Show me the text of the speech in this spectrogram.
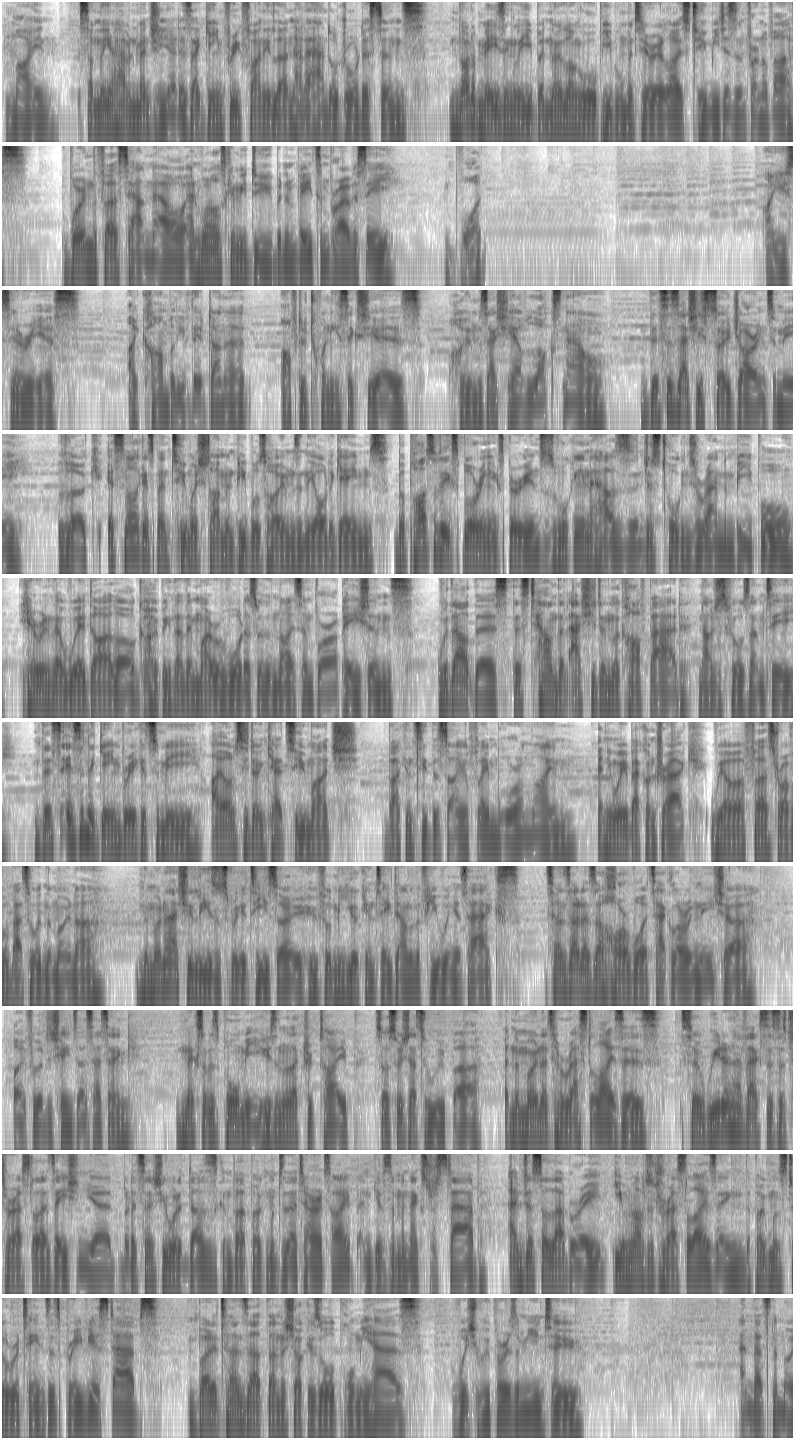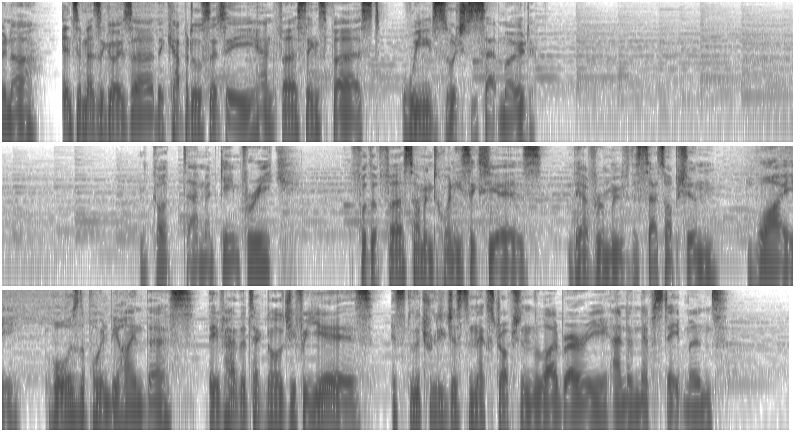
Mine. Something I haven't mentioned yet is that Game Freak finally learned how to handle draw distance. Not amazingly, but no longer will people materialize 2 meters in front of us. We're in the first town now, and what else can we do but invade some privacy? What? Are you serious? I can't believe they've done it. After 26 years, homes actually have locks now. This is actually so jarring to me. Look, it's not like I spent too much time in people's homes in the older games, but part of the exploring experience was walking into houses and just talking to random people, hearing their weird dialogue, hoping that they might reward us with an item for our patience. Without this, this town that actually didn't look half bad now just feels empty. This isn't a game breaker to me, I honestly don't care too much, but I can see the starting a flame war online. Anyway, back on track, we have our first rival battle with Nemona. Nemona actually leads with Sprigatito, who Flamigo can take down with a few wing attacks. Turns out has a horrible attack lowering nature. Oh, I forgot to change that setting. Next up is Pawmi, who's an electric type, so I switch that to Wooper. And Nemona terastallizes. So we don't have access to terastallization yet, but essentially what it does is convert Pokemon to their Tera type and gives them an extra stab. And just to elaborate, even after terastallizing, the Pokemon still retains its previous stabs. But it turns out Thundershock is all Pawmi has, which Wooper is immune to and that's Nemona. Into Mesagoza, the capital city, and first things first, we need to switch to set mode. God damn it, Game Freak. For the first time in 26 years, they have removed the set option. Why? What was the point behind this? They've had the technology for years. It's literally just an extra option in the library and an if statement.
